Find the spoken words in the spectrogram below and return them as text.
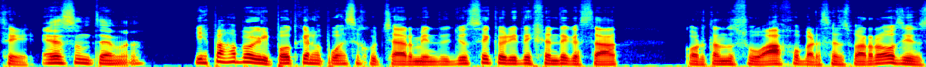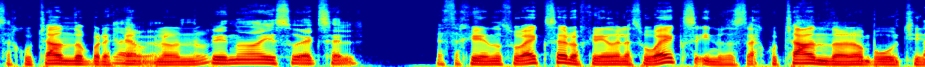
Sí. Es un tema. Y es paja porque el podcast lo puedes escuchar mientras. Yo sé que ahorita hay gente que está cortando su ajo para hacer su arroz y nos está escuchando, por Claro, ejemplo, ¿no? escribiendo ahí su Excel. Está escribiendo su Excel o escribiéndole a su ex y nos está escuchando, ¿no, Puchis?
